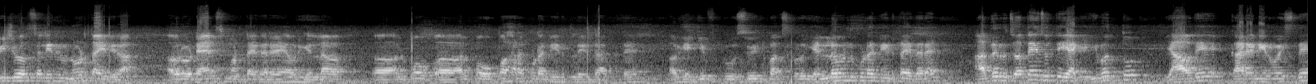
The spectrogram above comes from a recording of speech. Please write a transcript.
ವಿಜುವಲ್ಸ್ ಅಲ್ಲಿ ನೀವು ನೋಡ್ತಾ ಇದ್ದೀರಾ. ಅವರು ಡ್ಯಾನ್ಸ್ ಮಾಡ್ತಾ ಇದ್ದಾರೆ, ಅವರಿಗೆಲ್ಲ ಅಲ್ಪ ಅಲ್ಪ ಉಪಹಾರ ಕೂಡ ನೀಡಲಿದ್ದಾಗುತ್ತೆ. ಅವ್ರಿಗೆ ಗಿಫ್ಟು ಸ್ವೀಟ್ ಬಾಕ್ಸ್ಗಳು ಎಲ್ಲವನ್ನು ಕೂಡ ನೀಡ್ತಾ ಇದ್ದಾರೆ. ಅದರ ಜೊತೆ ಜೊತೆಯಾಗಿ ಇವತ್ತು ಯಾವುದೇ ಕಾರ್ಯನಿರ್ವಹಿಸದೆ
